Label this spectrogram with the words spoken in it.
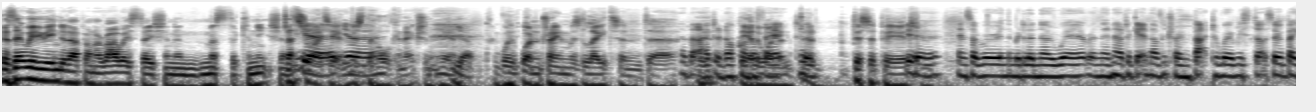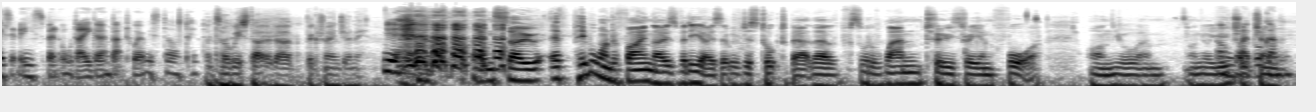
Is that where you ended up on a railway station and missed the connection? That's Yeah, right. Yeah, missed the whole connection. Yeah. Yeah. One- One train was late and uh, That had a knock-on the other one effect. had, had disappeared. Yeah, and so we were in the middle of nowhere, and then had to get another train back to where we started. So we basically spent all day going back to where we started. Until we started our big train journey. Yeah, and so, if people want to find those videos that we've just talked about, they're sort of one, two, three, and four on your um, on your on YouTube global channel. gum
